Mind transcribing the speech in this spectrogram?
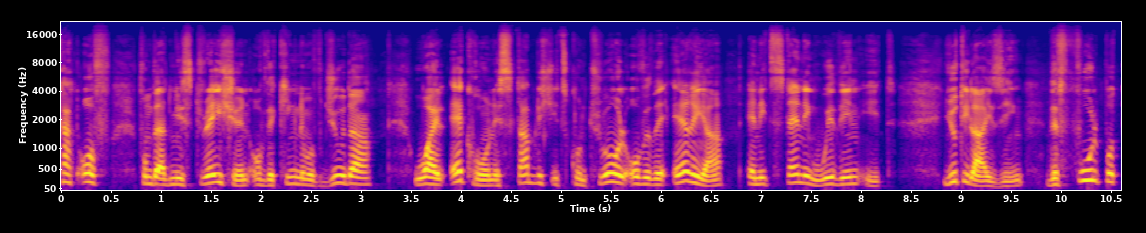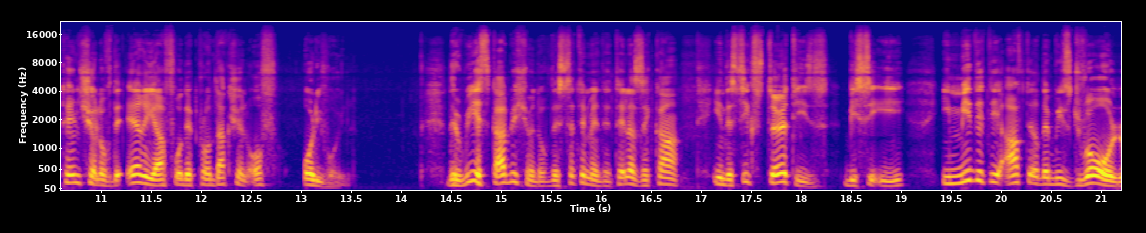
cut off from the administration of the kingdom of Judah, while Ekron established its control over the area and its standing within it, utilizing the full potential of the area for the production of olive oil. The re-establishment of the settlement at Tel Azekah in the 630s BCE, immediately after the withdrawal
